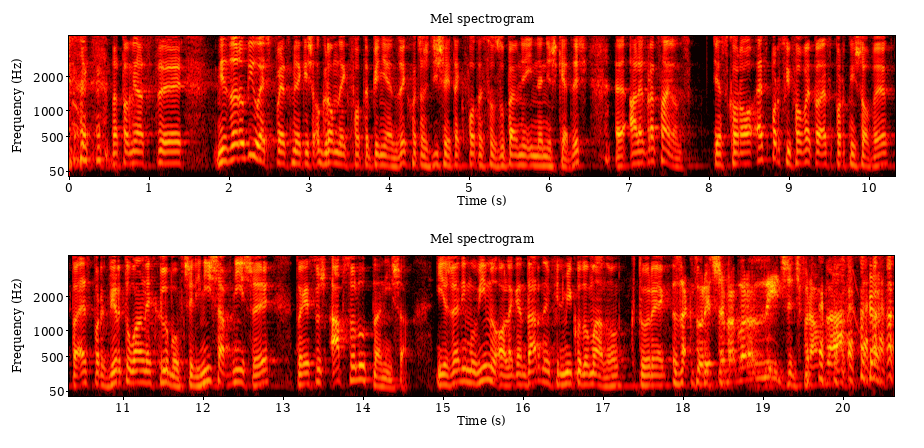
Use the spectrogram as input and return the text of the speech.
Natomiast y, nie zarobiłeś powiedzmy jakiejś ogromnej kwoty pieniędzy, chociaż dzisiaj te kwoty są zupełnie inne niż kiedyś. E, Ale wracając, e, skoro e-sport fifowy to e-sport niszowy, to e-sport wirtualnych klubów, czyli nisza w niszy, to jest już absolutna nisza. Jeżeli mówimy o legendarnym filmiku Domanu, który, za który trzeba go rozliczyć, prawda?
